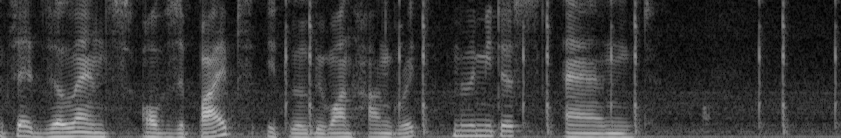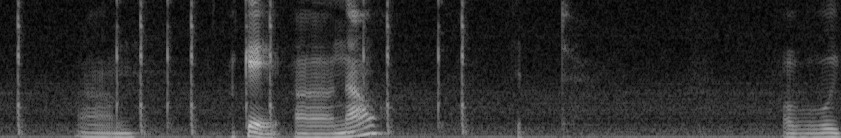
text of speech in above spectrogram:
Let's say the length of the pipes it will be 100 millimeters and um, okay uh, now it uh, we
